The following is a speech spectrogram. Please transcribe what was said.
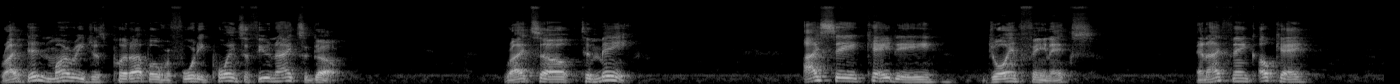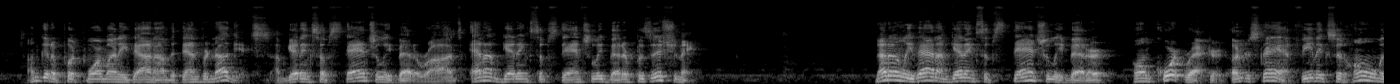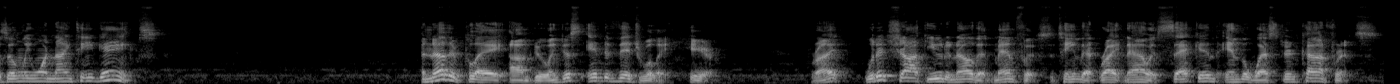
Right? Didn't Murray just put up over 40 points a few nights ago? Right? So to me, I see KD join Phoenix, and I think, okay, I'm going to put more money down on the Denver Nuggets. I'm getting substantially better odds, and I'm getting substantially better positioning. Not only that, I'm getting substantially better home court record. Understand, Phoenix at home has only won 19 games. Another play I'm doing just individually here right? Would it shock you to know that Memphis, the team that right now is second in the Western Conference,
